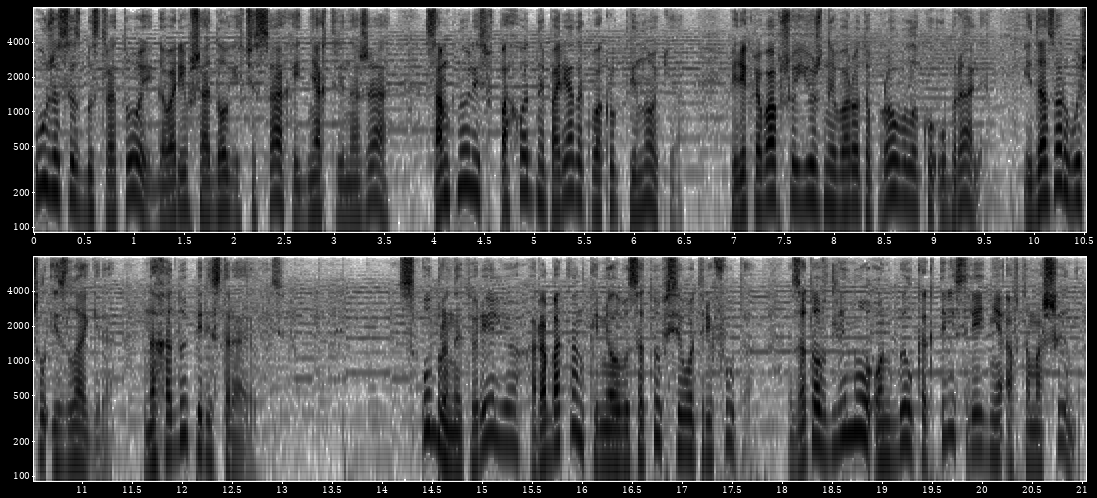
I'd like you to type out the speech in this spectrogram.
ужасы с быстротой, говоривший о долгих часах и днях тренажа, сомкнулись в походный порядок вокруг Пиноккио. Перекрывавшую южные ворота проволоку убрали, и дозор вышел из лагеря, на ходу перестраиваясь. С убранной турелью Роботанг имел высоту всего 3 фута, зато в длину он был как три средние автомашины –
